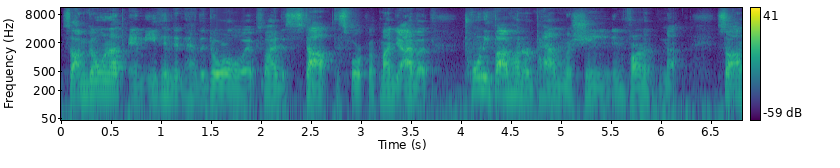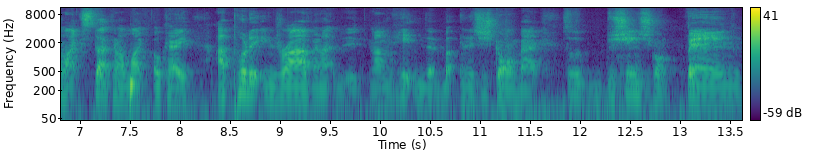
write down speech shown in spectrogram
so I'm going up, and Ethan didn't have the door all the way up, so I had to stop this forklift. Mind you, I have a 2,500 pound machine in front of me, so I'm like stuck, and I'm like, okay. I put it in drive, and I it, and I'm hitting the button, and it's just going back. So the machine's just going bang,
